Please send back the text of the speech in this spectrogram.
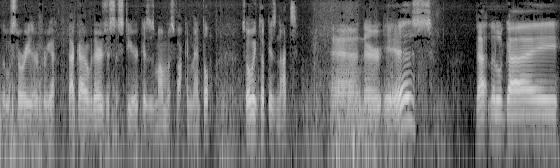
little story there for you. That guy over there is just a steer because his mom was fucking mental. So we took his nuts. And there is that little guy,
